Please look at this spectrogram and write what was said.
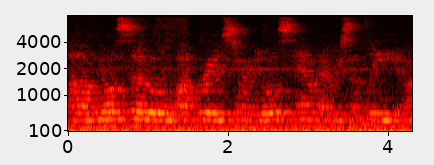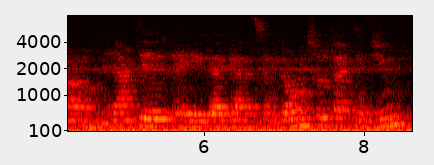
Um, we also operate a store in Doylestown that recently, um, enacted a bag ban that's gonna go into effect in June.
